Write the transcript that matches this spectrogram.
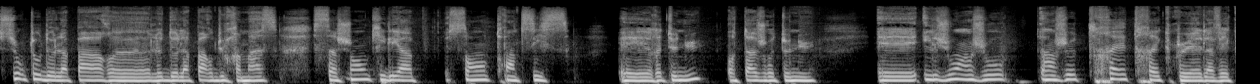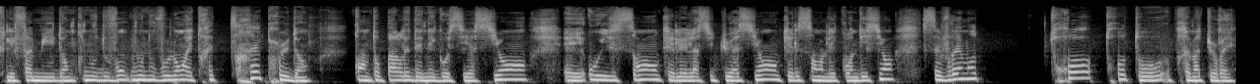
surtout de la part, euh, de la part du Hamas, sachant qu'il y a 136 retenus, otages retenus. Et ils jouent un jeu, un jeu très, très cruel avec les familles. Donc nous, devons, nous voulons être très prudents quand on parle des négociations et où ils sont, quelle est la situation, quelles sont les conditions. C'est vraiment trop, trop tôt, prématuré.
